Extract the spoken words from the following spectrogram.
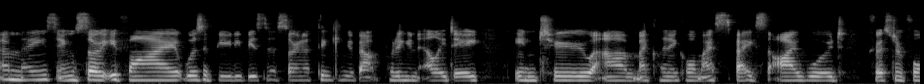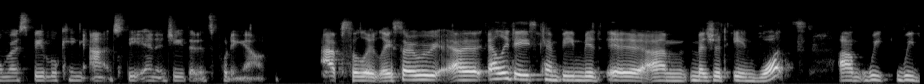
Amazing. So, if I was a beauty business owner thinking about putting an LED into um, my clinic or my space, I would first and foremost be looking at the energy that it's putting out. Absolutely. So, uh, LEDs can be mid, uh, um, measured in watts. Um, we we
